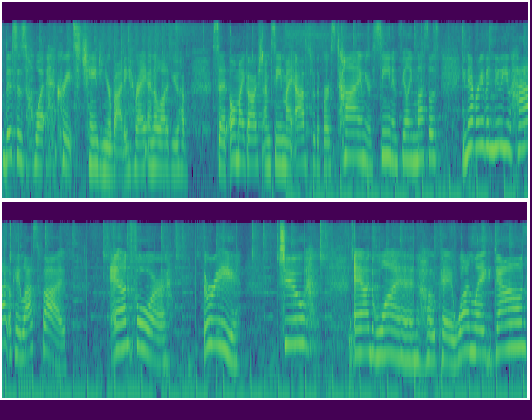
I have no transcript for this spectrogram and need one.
this is what creates change in your body, right? I know a lot of you have said, oh my gosh, I'm seeing my abs for the first time. You're seeing and feeling muscles you never even knew you had. Okay, last five and four, three, two, and one. Okay, one leg down,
